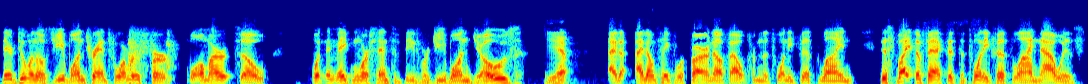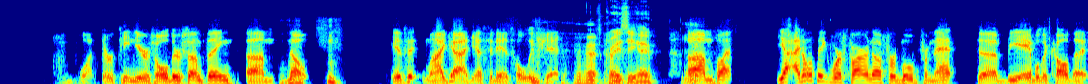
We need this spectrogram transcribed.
they're doing those G1 transformers for Walmart, so wouldn't it make more sense if these were G1 Joes? Yep. I don't think we're far enough out from the 25th line, despite the fact that the 25th line now is, what, 13 years old or something? Um, no. is it? My God, yes, it is. Holy shit. It's crazy, hey? Yep. Um, but yeah, I don't think we're far enough removed from that to be able to call the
